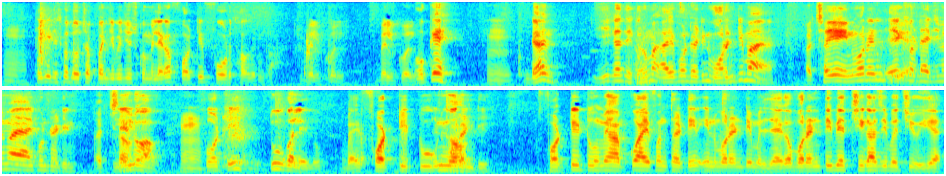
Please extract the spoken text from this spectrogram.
हम्म, ठीक है जिसको दो छप्पन जीबी उसको मिलेगा फोर्टी फोर थाउज़ेंड का। बिल्कुल बिल्कुल। ओके हम्म। डन ये क्या देख रहा हूँ मैं? आईफोन थर्टीन वारंटी में आया अच्छा ये इन वारंटी एक सौ है अठाईस जीबी में आया आईफोन थर्टीन अच्छा। ले लो आप। हम्म। फोर्टी टू का ले लो। भाई 42 इन वारंटी 42 में आपको आईफोन 13 इन वारंटी मिल जाएगा। वारंटी भी अच्छी खासी बची हुई है।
